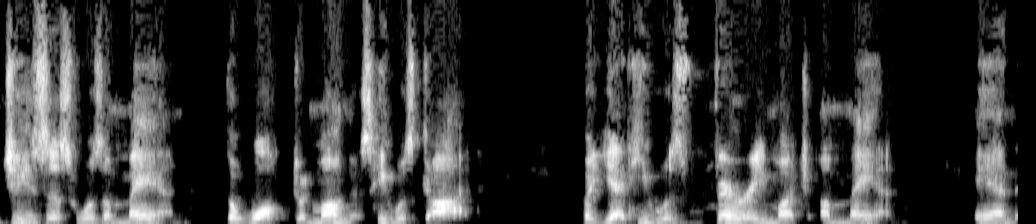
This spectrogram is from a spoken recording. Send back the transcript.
Jesus was a man that walked among us. He was God, but yet he was very much a man. And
